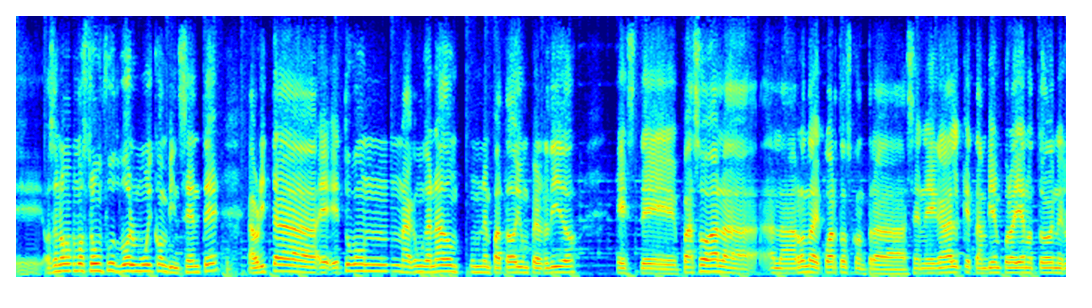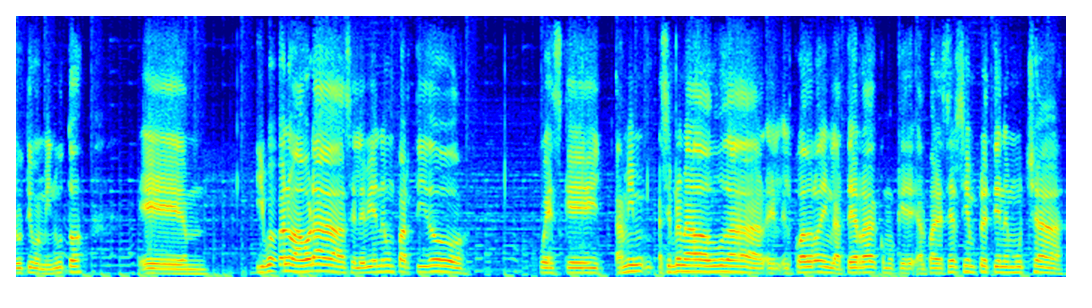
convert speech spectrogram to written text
eh, o sea, no mostró un fútbol muy convincente. Ahorita eh, tuvo un, un ganado, un, empatado y un perdido. Este pasó a la, a la ronda de cuartos contra Senegal, que también por ahí anotó en el último minuto. Y bueno, ahora se le viene un partido, pues que a mí siempre me ha dado duda el, cuadro de Inglaterra, como que al parecer siempre tiene mucha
